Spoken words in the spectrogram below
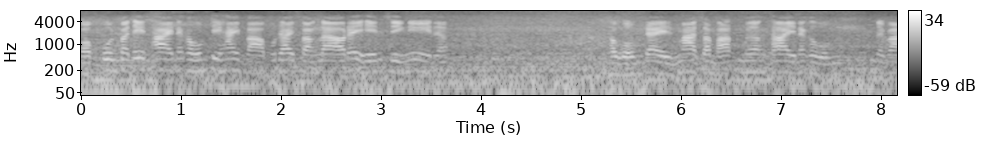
ขอบคุณประเทศไทยนะครับผมที่ให้บ่าวผู้ไทยฝั่งลาวได้เห็นสิ่งนี้นะครับผมได้มาสัมผัสเมืองไทยนะครับผมได้มา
